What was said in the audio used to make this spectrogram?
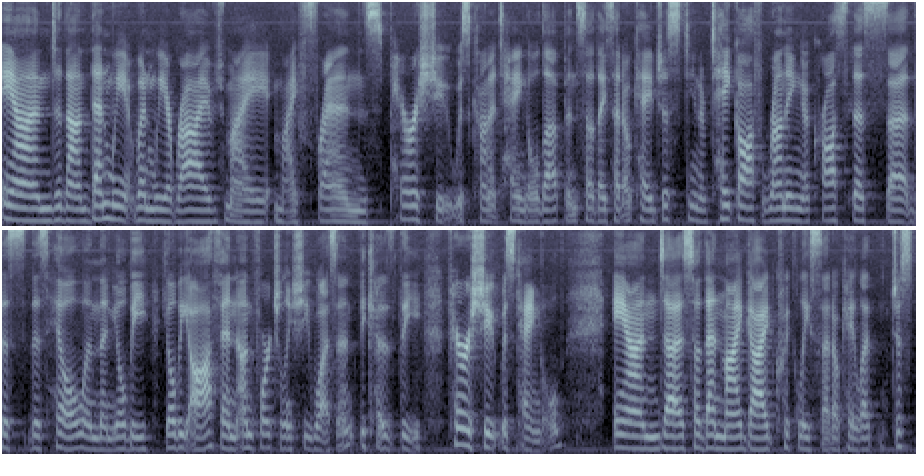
and then, we when we arrived my my friend's parachute was kind of tangled up. And so they said okay just you know take off running across this uh, this this hill and then you'll be you'll be off. And unfortunately she wasn't because the parachute was tangled. And uh, so then my guide quickly said okay let just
